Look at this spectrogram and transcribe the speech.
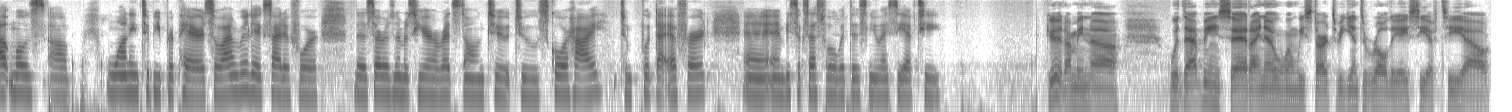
utmost uh, wanting to be prepared. So I'm really excited for the service members here at Redstone to to score high, to put that effort, and, and be successful with this new ACFT. Good. I mean, uh, with that being said, I know when we start to begin to roll the ACFT out,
